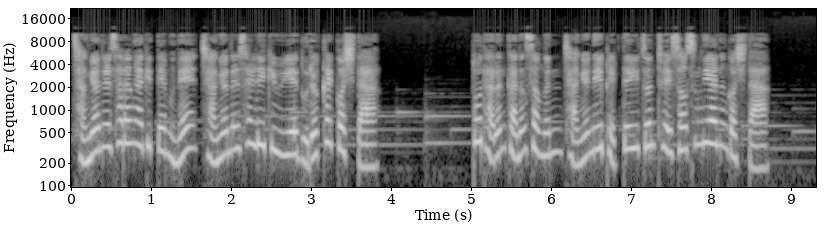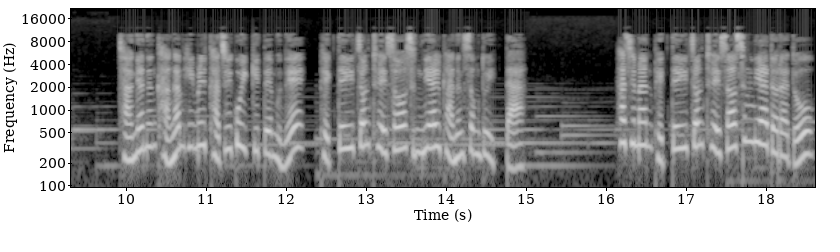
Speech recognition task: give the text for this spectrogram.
장현을 사랑하기 때문에 장현을 살리기 위해 노력할 것이다. 또 다른 가능성은 장현이 100대1 전투에서 승리하는 것이다. 장현은 강한 힘을 가지고 있기 때문에 100대1 전투에서 승리할 가능성도 있다. 하지만 100대1 전투에서 승리하더라도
